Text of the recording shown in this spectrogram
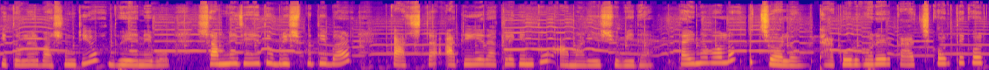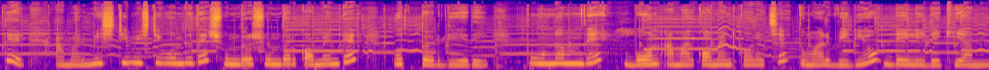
পিতলের বাসনটিও ধুয়ে নেব। সামনে যেহেতু বৃহস্পতিবার, কাজটা আটিয়ে রাখলে কিন্তু আমার এই সুবিধা, তাই না বলো? চলো ঠাকুর ঘরের কাজ করতে করতে আমার মিষ্টি মিষ্টি বন্ধুদের সুন্দর সুন্দর কমেন্টের উত্তর দিয়ে দিই। পুনম দে, বোন আমার কমেন্ট করেছে, তোমার ভিডিও ডেলি দেখি আমি।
